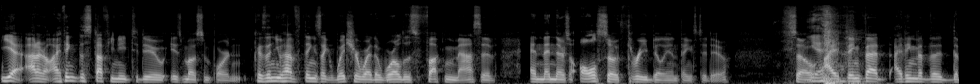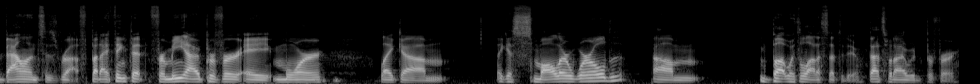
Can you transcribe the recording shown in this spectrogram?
yeah, I don't know. I think the stuff you need to do is most important because then you have things like Witcher where the world is fucking massive and then there's also 3 billion things to do. So Yeah. I think that I think that the the balance is rough, but I think that for me I would prefer a more like um like a smaller world um but with a lot of stuff to do. That's what I would prefer.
